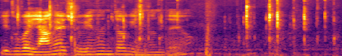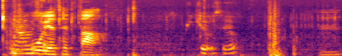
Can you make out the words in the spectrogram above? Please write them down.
이 누가 양을 죽인 흔적이 있는데요? 그냥 오, 얘 됐다. 비켜보세요 응.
